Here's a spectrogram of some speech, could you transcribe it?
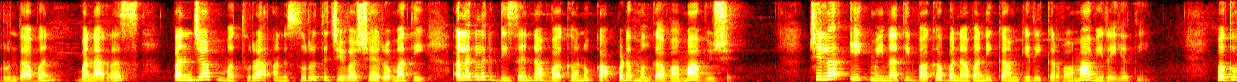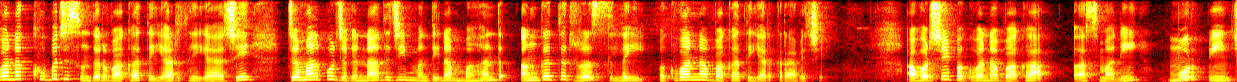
વૃંદાવન, બનારસ, પંજાબ, મથુરા અને સુરત જેવા શહેરોમાંથી અલગ અલગ ડિઝાઇનના વાઘાનું કાપડ મંગાવવામાં આવ્યું છે. છેલ્લા એક મહિનાથી વાઘા બનાવવાની કામગીરી કરવામાં આવી રહી હતી. ભગવાનના ખૂબ જ સુંદર વાઘા તૈયાર થઈ ગયા છે. જમાલપુર જગન્નાથજી મંદિરના મહંત અંગત રસ લઈ ભગવાનના વાઘા તૈયાર કરાવે છે. આ વર્ષે ભગવાનના વાઘા આસમાની મોરપીંચ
